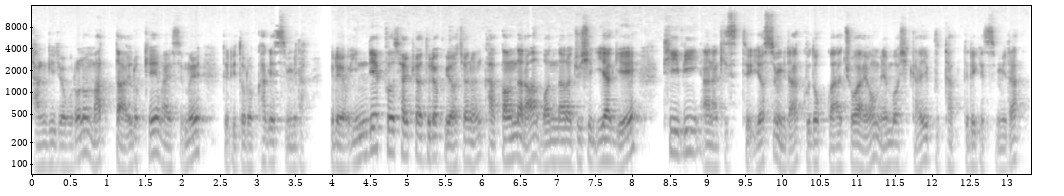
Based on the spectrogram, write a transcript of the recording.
단기적으로는 맞다. 이렇게 말씀을 드리도록 하겠습니다. 그래요. 인디에프 살펴드렸고요. 저는 가까운 나라, 먼 나라 주식 이야기의 TV 아나키스트였습니다. 구독과 좋아요, 멤버십 가입 부탁드리겠습니다.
